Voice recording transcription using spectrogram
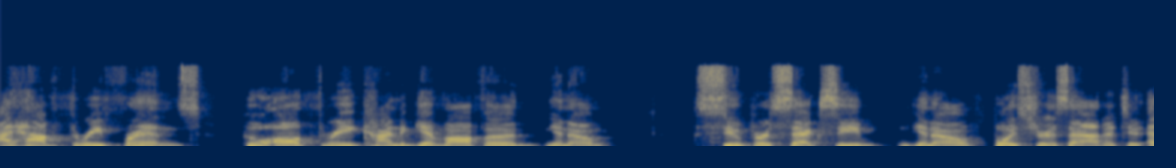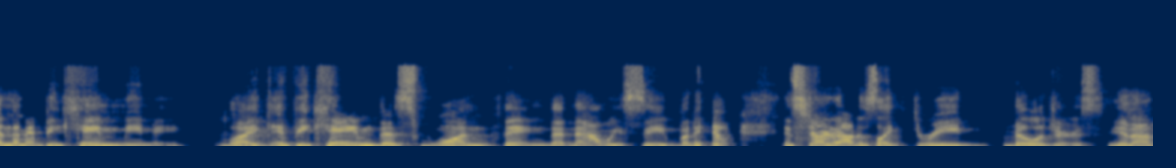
I have three friends who all three kind of give off a, you know, super sexy, you know, boisterous attitude. And then it became Mimi. Mm-hmm. Like it became this one thing that now we see, but it, it started out as like three villagers, you know,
